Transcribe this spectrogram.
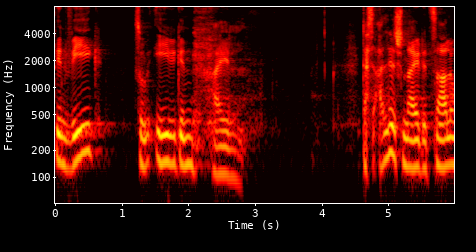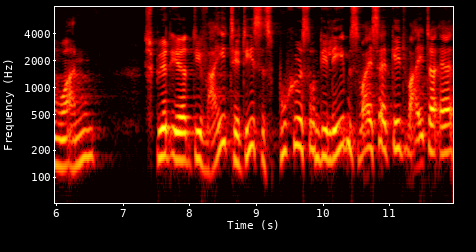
den Weg zum ewigen Heil. Das alles schneidet Salomo an spürt ihr die Weite dieses Buches und die Lebensweisheit geht weiter. Er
